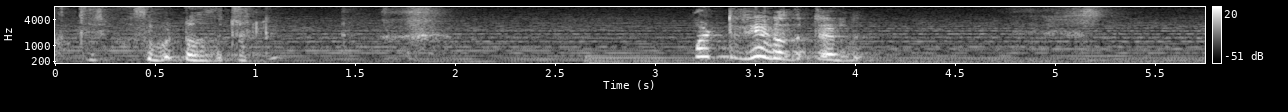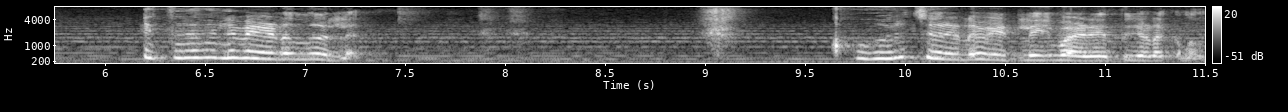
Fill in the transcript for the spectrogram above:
ഒത്തിരി ബുദ്ധിമുട്ട് വന്നിട്ടുണ്ട്. പട്ടിണി വന്നിട്ടുണ്ട്. ഇത്ര വലിയ വീടൊന്നുമില്ല ചെറിയ വീട്ടിലെ ഈ മഴയത്ത് കിടക്കണം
